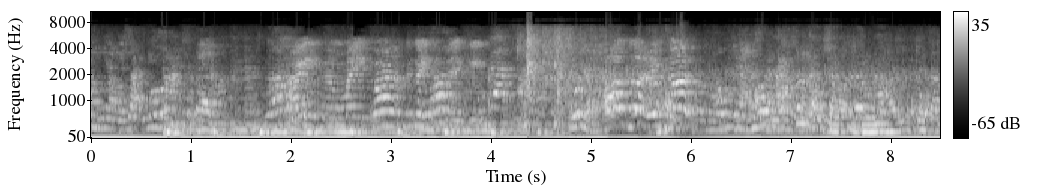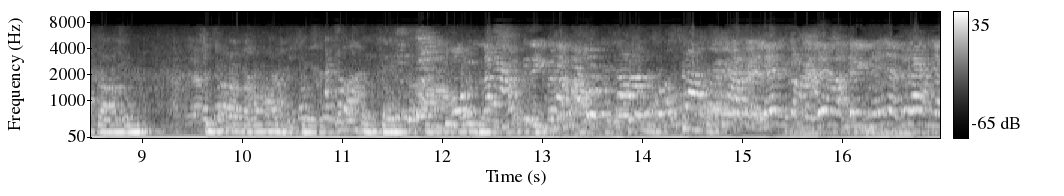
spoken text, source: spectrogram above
nhà người dạy đi bán cho đẹp mày mày quá cái gạch của mày kín ô cứ ở đây chơi. Chọn ra là có hai người chơi là phần chơi rất là ô làm cái gì mà mà phải lên cần phải lên màn hình đấy nhỉ đức anh nhỉ?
